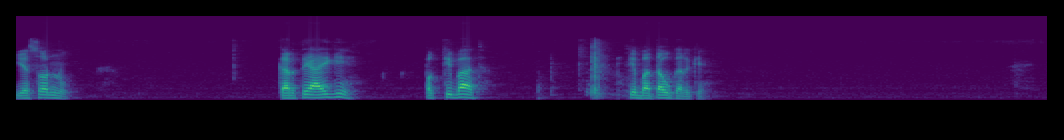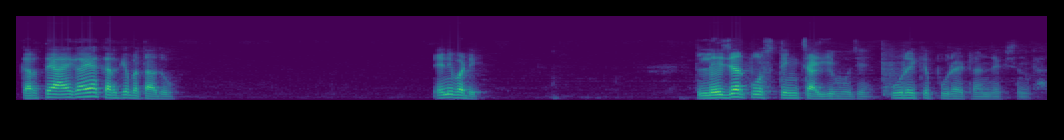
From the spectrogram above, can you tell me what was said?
यस और नो करते आएगी? पक्की बात? कि बताओ करके? करते आएगा या करके बता दू? एनीबडी लेजर पोस्टिंग चाहिए मुझे, पूरे के पूरे ट्रांजैक्शन का।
